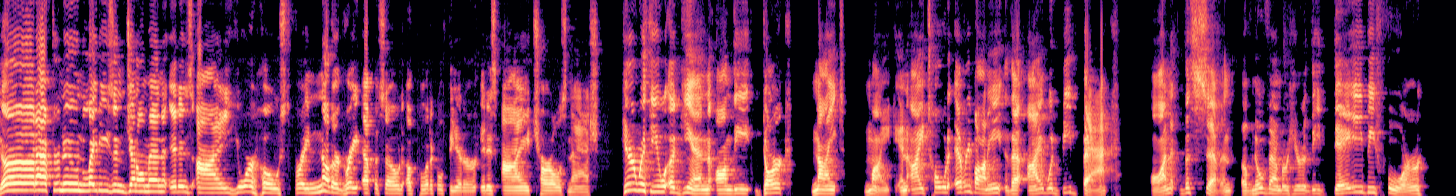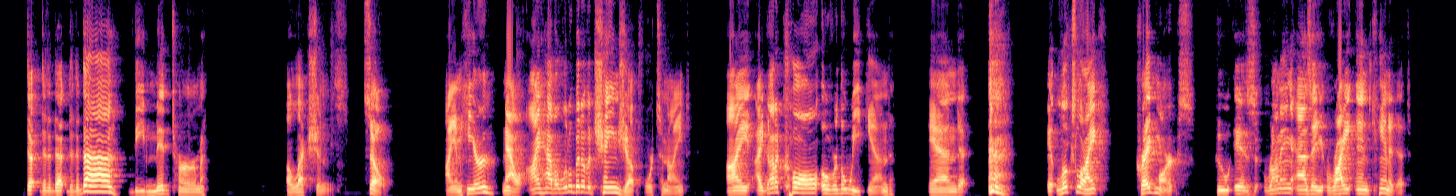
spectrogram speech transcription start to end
Good afternoon, ladies and gentlemen. It is I, your host, for another great episode of Political Theater. It is I, Charles Nash, here with you again on the Dark Knight Mike. And I told everybody that I would be back on the 7th of November here, the day before da, da, da, da, da, da, the midterm elections. So, I am here. Now, I have a little bit of a change up for tonight. I I got a call over the weekend and it looks like Craig Marks, who is running as a write-in candidate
